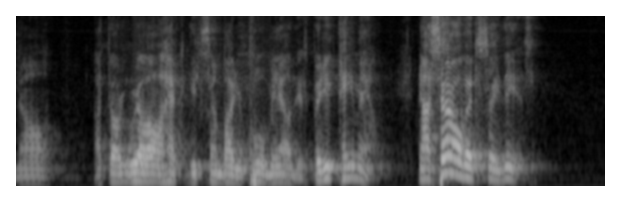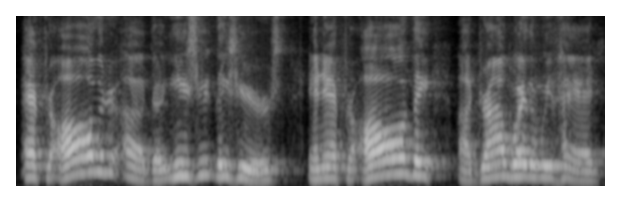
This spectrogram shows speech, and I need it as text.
No, I thought, well, I'll have to get somebody to pull me out of this. But it came out. Now, I said all that to say this. After all the, uh, the these years, and after all the uh, dry weather we've had,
